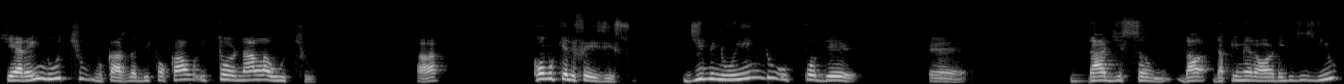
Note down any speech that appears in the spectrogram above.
que era inútil, no caso da bifocal, e torná-la útil. Tá? Como que ele fez isso? diminuindo o poder é, da adição da, da, primeira ordem de desvio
